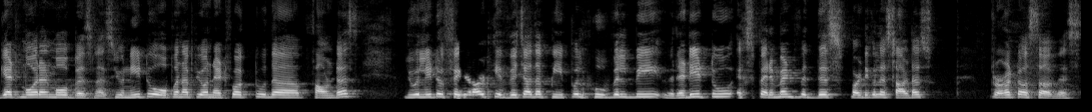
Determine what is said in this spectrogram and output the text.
get more and more business. You need to open up your network to the founders. you will need to figure out ki which are the people who will be ready to experiment with this particular startup's product or service.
